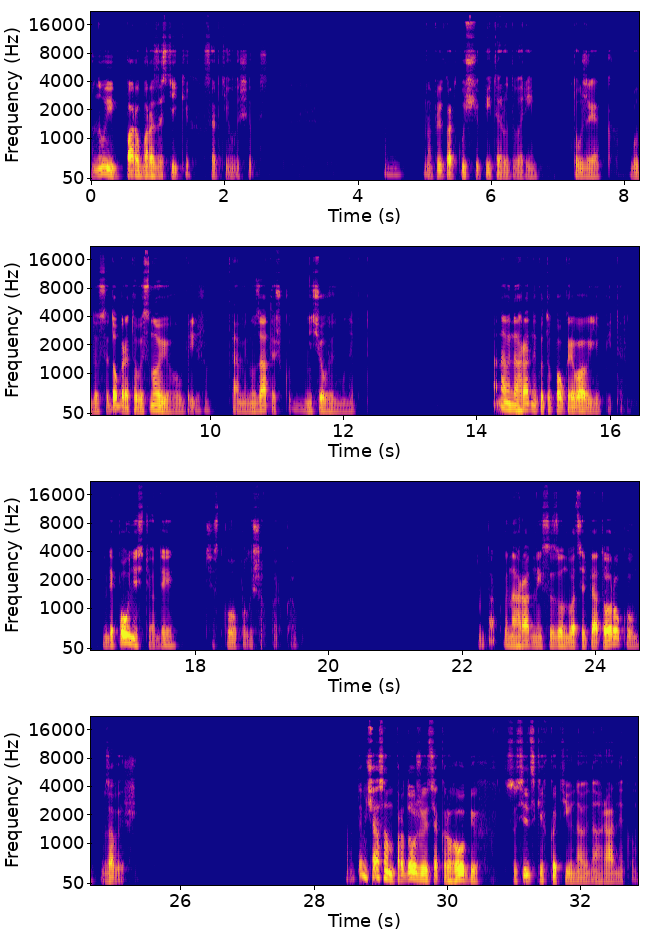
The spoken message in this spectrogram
Ну і пару морозостійких сортів лишилося. Наприклад, кущ Юпітер у дворі. То вже як буде все добре, то весною його обріжу. Там він у затишку, нічого йому не буде. А на винограднику то повкривав Юпітер. Де повністю, а де частково полишав пару кав. Ну так, виноградний сезон 25-го року завершено. А тим часом продовжується кругообіг сусідських котів на винограднику.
